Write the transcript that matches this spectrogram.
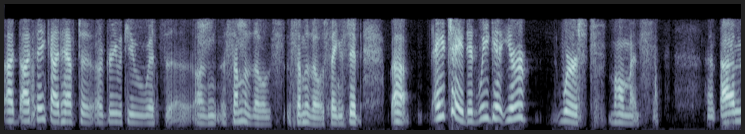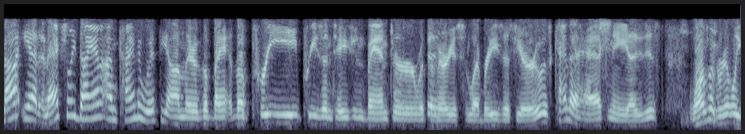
I, I think I'd have to agree with you with uh, on some of those some of those things. Did uh, HA? Did we get your worst moments? Uh, not yet. And actually, Diana, I'm kind of with you on there. The ban- the pre-presentation banter with the various celebrities this year, it was kind of hackney. It just wasn't really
